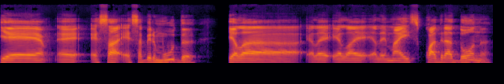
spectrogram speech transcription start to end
Que é, é, essa, essa bermuda, que ela, ela, ela, ela é mais quadradona.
